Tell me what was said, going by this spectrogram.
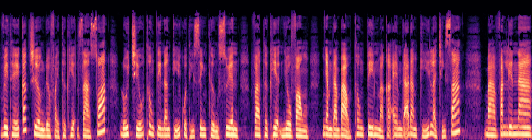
Vì thế, các trường đều phải thực hiện giả soát, đối chiếu thông tin đăng ký của thí sinh thường xuyên và thực hiện nhiều vòng nhằm đảm bảo thông tin mà các em đã đăng ký là chính xác. Bà Văn Liên Na,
